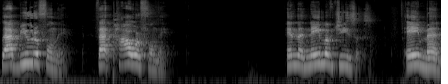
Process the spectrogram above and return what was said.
that beautiful name, that powerful name. In the name of Jesus, amen.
